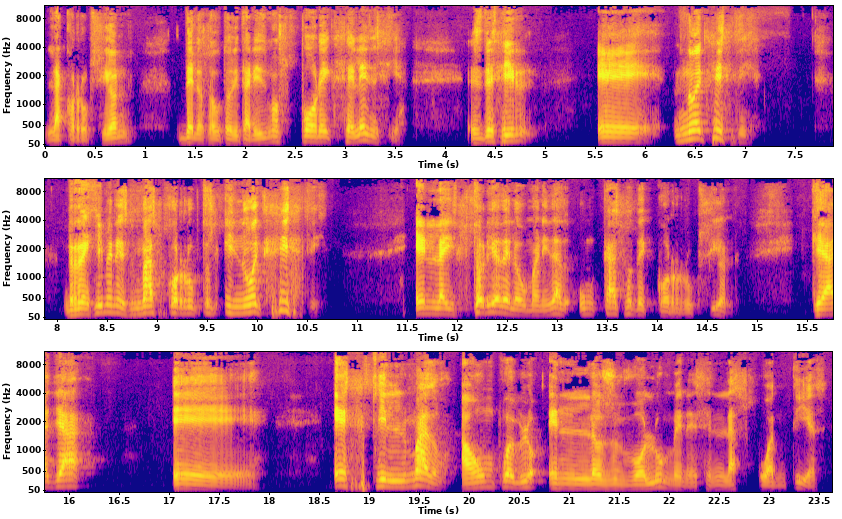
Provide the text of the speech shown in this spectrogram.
la corrupción de los autoritarismos por excelencia. Es decir, eh, no existe regímenes más corruptos y no existe en la historia de la humanidad un caso de corrupción que haya eh, esquilmado a un pueblo en los volúmenes, en las cuantías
